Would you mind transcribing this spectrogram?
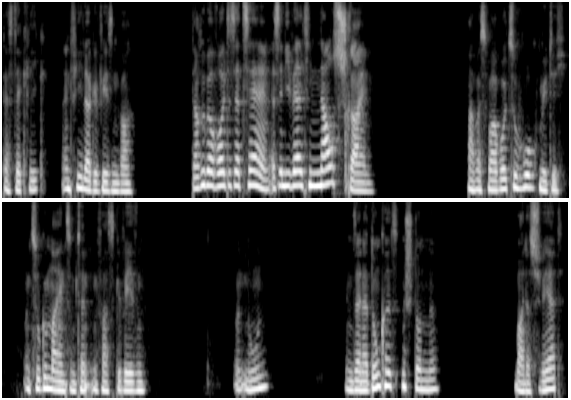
dass der Krieg ein Fehler gewesen war. Darüber wollte es erzählen, es in die Welt hinausschreien. Aber es war wohl zu hochmütig und zu gemein zum Tintenfass gewesen. Und nun, in seiner dunkelsten Stunde, war das Schwert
